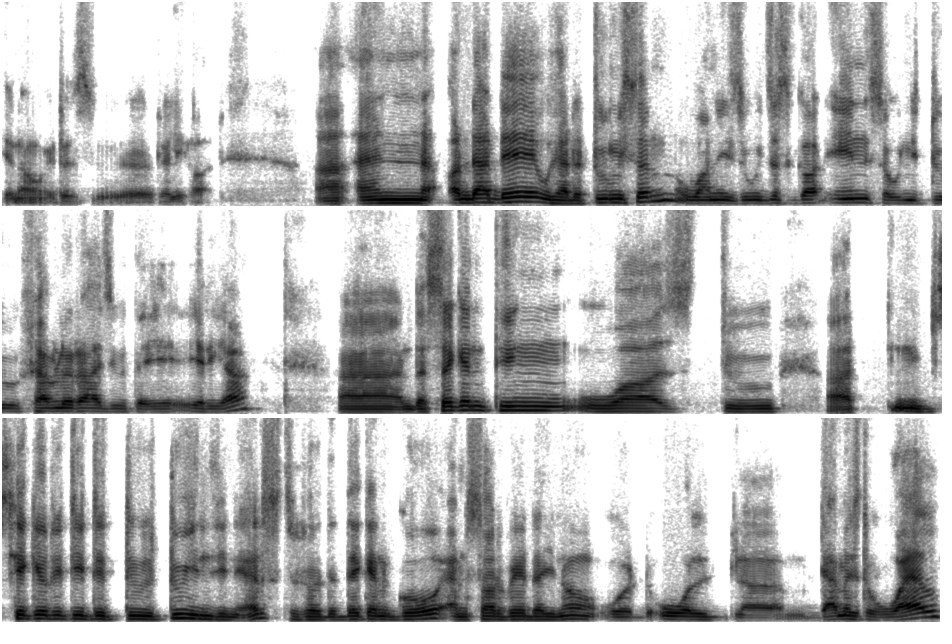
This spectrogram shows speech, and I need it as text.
You know, it is uh, really hot. Uh, and on that day, we had a two mission. One is we just got in, so we need to familiarize with the area. And the second thing was to uh, security to, to two engineers so that they can go and survey the you know old uh, damaged well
